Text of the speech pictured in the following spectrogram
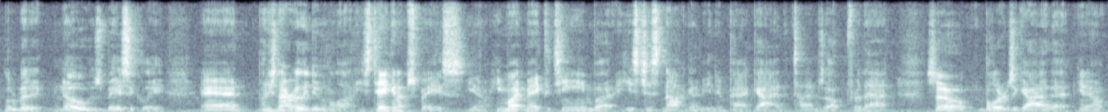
a little bit at nose, basically, and but he's not really doing a lot. He's taking up space. You know, he might make the team, but he's just not going to be an impact guy. The time's up for that. So Bullard's a guy that you know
